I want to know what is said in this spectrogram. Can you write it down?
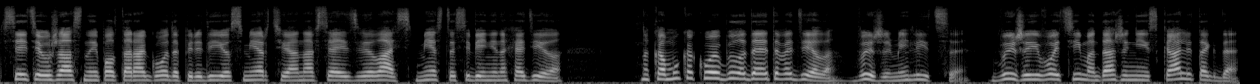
Все эти ужасные полтора года перед ее смертью она вся извелась, места себе не находила. Но кому какое было до этого дело? Вы же милиция. Вы же его, Тима, даже не искали тогда.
